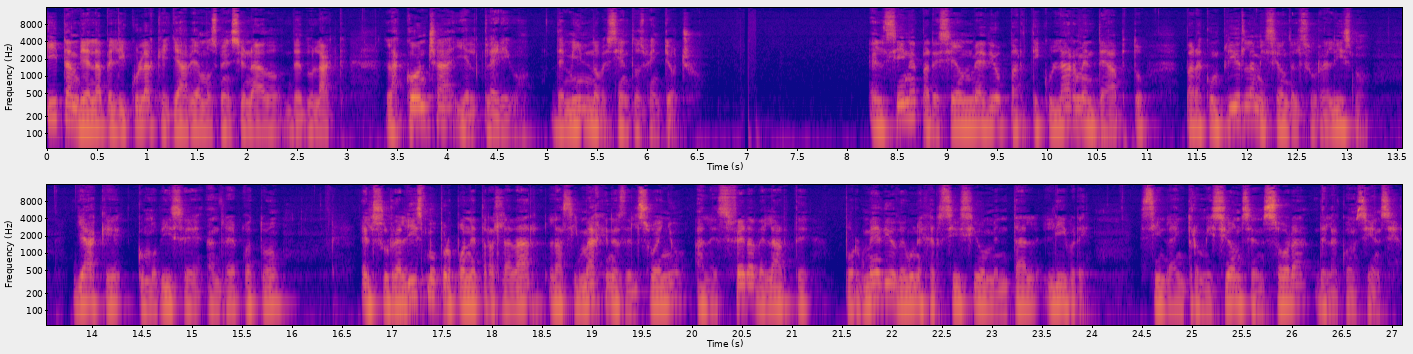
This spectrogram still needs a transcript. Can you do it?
y también la película que ya habíamos mencionado de Dulac, La Concha y el Clérigo, de 1928. El cine parecía un medio particularmente apto para cumplir la misión del surrealismo, ya que, como dice André Breton, el surrealismo propone trasladar las imágenes del sueño a la esfera del arte por medio de un ejercicio mental libre, sin la intromisión censora de la conciencia.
